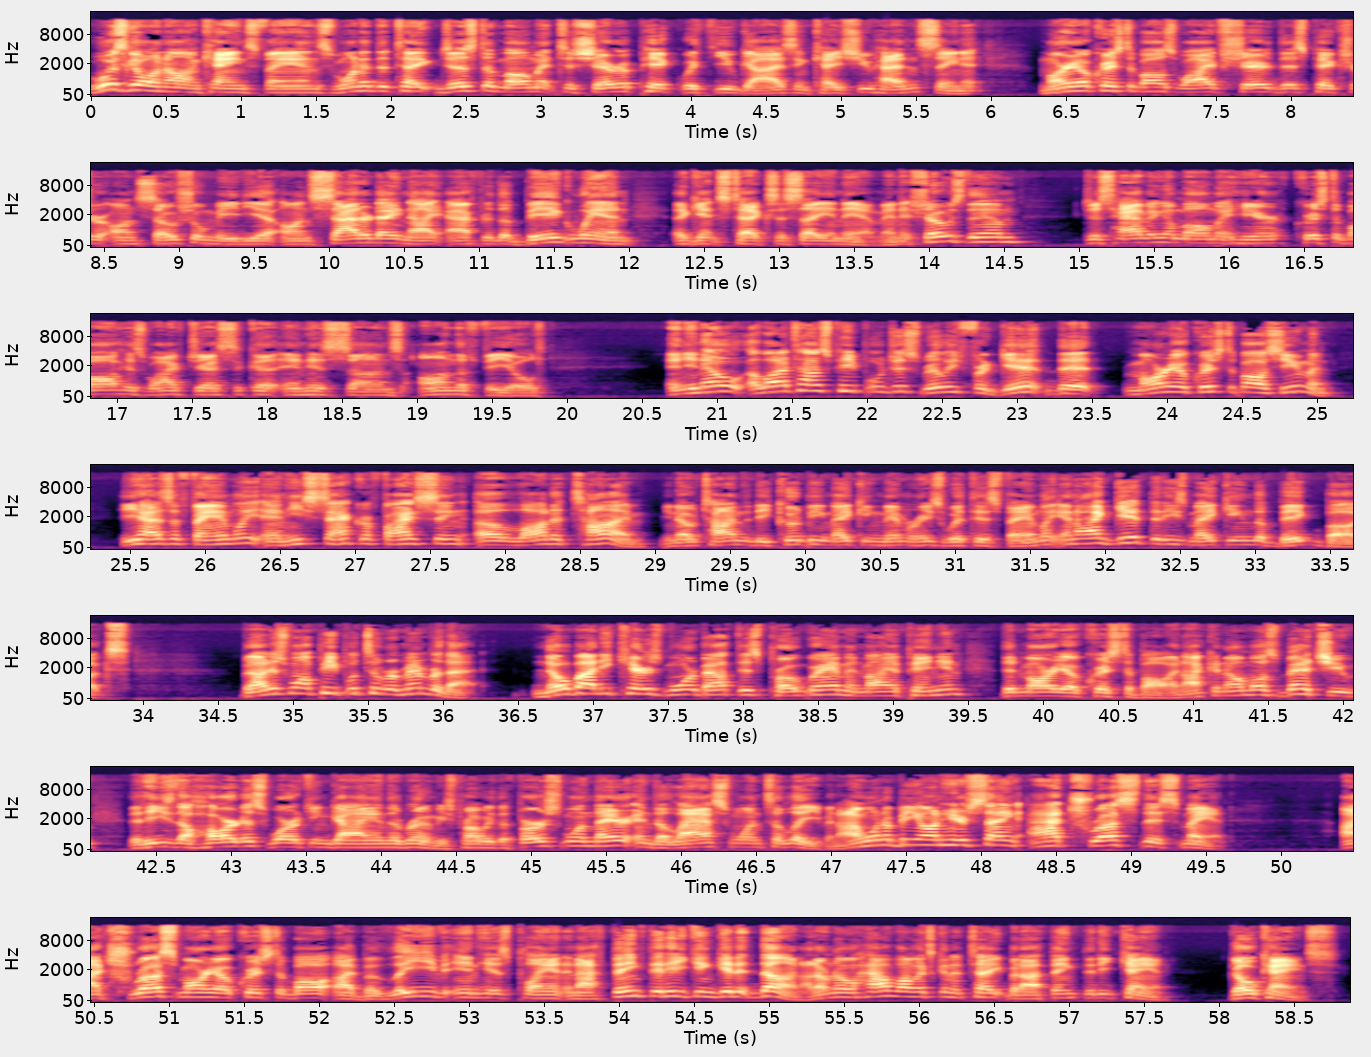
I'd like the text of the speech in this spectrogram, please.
What's going on, Canes fans? Wanted to take just a moment to share a pic with you guys in case you hadn't seen it. Mario Cristobal's wife shared this picture on social media on Saturday night after the big win against Texas A&M, and it shows them just having a moment here. Cristobal, his wife Jessica, and his sons on the field. And you know, a lot of times people just really forget that Mario Cristobal is human he has a family and he's sacrificing a lot of time, you know, time that he could be making memories with his family. And I get that he's making the big bucks, but I just want people to remember that. Nobody cares more about this program, in my opinion, than Mario Cristobal. And I can almost bet you that he's the hardest working guy in the room. He's probably the first one there and the last one to leave. And I want to be on here saying, I trust this man. I trust Mario Cristobal. I believe in his plan, and I think that he can get it done. I don't know how long it's going to take, but I think that he can. Go Canes.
